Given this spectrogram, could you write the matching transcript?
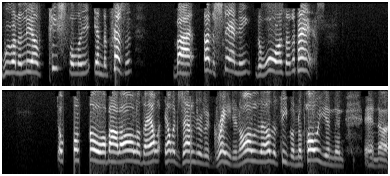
We're going to live peacefully in the present by understanding the wars of the past. Don't know about all of the Alexander the Great and all of the other people, Napoleon and and uh,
